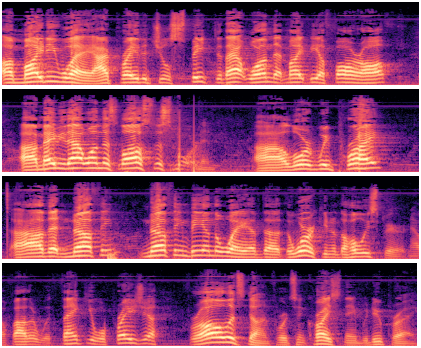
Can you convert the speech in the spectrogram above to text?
a mighty way. I pray that you'll speak to that one that might be afar off, uh, maybe that one that's lost this morning. Uh, Lord, we pray uh, that nothing, nothing be in the way of the, the working of the Holy Spirit. Now, Father, we thank you. We'll praise you for all it's done, for it's in Christ's name we do pray.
